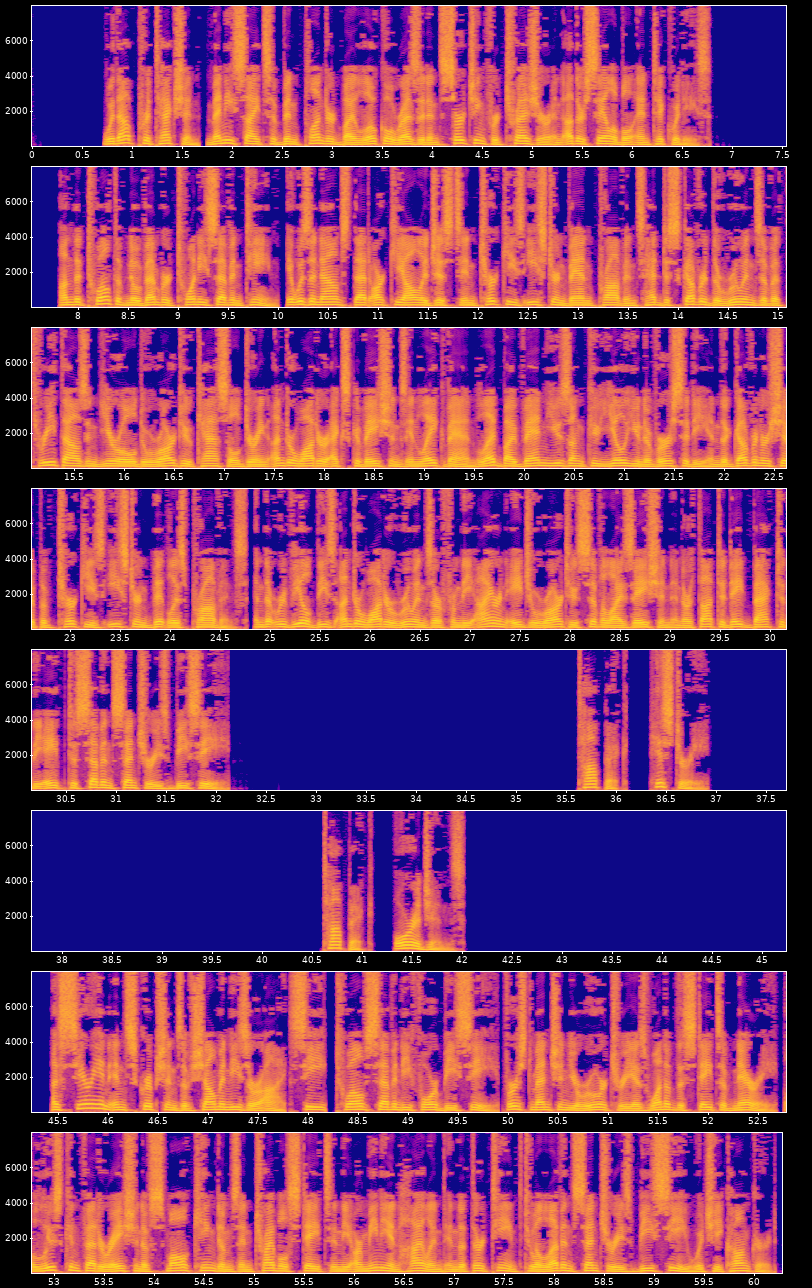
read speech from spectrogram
Without protection, many sites have been plundered by local residents searching for treasure and other saleable antiquities. On 12 November 2017, it was announced that archaeologists in Turkey's eastern Van province had discovered the ruins of a 3,000-year-old Urartu castle during underwater excavations in Lake Van led by Van Yüzüncü Yıl University and the governorship of Turkey's eastern Bitlis province, and that revealed these underwater ruins are from the Iron Age Urartu civilization and are thought to date back to the 8th to 7th centuries BC. History Topic: Origins. Assyrian inscriptions of Shalmaneser I c. 1274 BC first mention Urartu as one of the states of Nairi, a loose confederation of small kingdoms and tribal states in the Armenian highland in the 13th to 11th centuries BC which he conquered.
